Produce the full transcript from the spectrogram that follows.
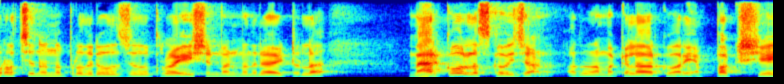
ഉറച്ചു നിന്ന് പ്രതിരോധിച്ചത് ക്രൊയേഷ്യൻ വൻമതിലായിട്ടുള്ള മാർക്കോ ലസ്കോവിച്ച് ആണ് അത് നമുക്കെല്ലാവർക്കും അറിയാം. പക്ഷേ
